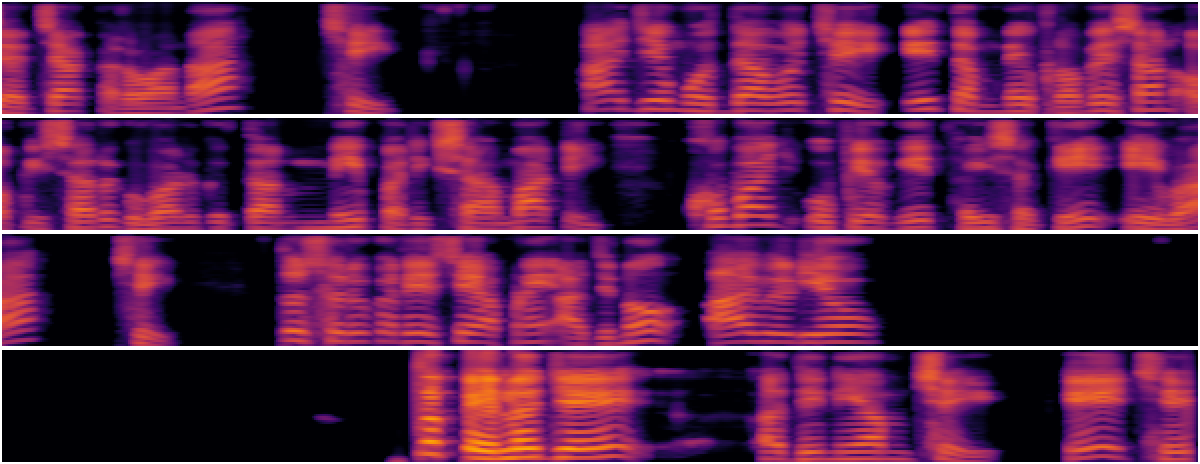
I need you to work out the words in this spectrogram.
ચર્ચા કરવાના છે. આ જે મુદ્દાઓ છે એ તમને પ્રોબેશન ઓફિસર વર્ગ ત્રણની પરીક્ષા માટે ખૂબ જ ઉપયોગી થઈ શકે એવા છે. તો શરૂ કરીએ છીએ આપણે આજનો આ વીડિયો તો પહેલો જે અધિનિયમ છે એ છે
